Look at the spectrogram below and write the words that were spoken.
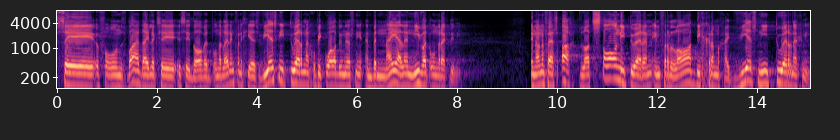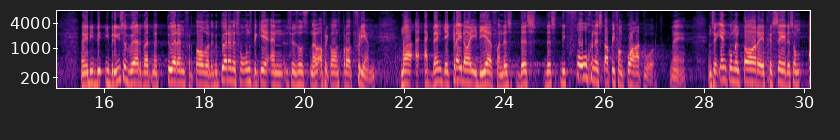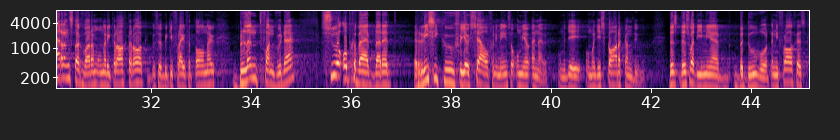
sê vir ons baie duidelik sê sê Dawid onder leiding van die Gees: "Wees nie toornig op die kwaaddoeners nie en beny hulle nie wat onreg doen nie." En dan in vers 8: "Laat staan die toorn en verlaat die grimmigheid. Wees nie toornig nie." Nou die Hebreëse woord wat met toorn vertaal word, ek toorn is vir ons bietjie in soos ons nou Afrikaans praat vreemd. Maar ek, ek dink jy kry daai idee van dis dis dis die volgende stappie van kwaad word, nê. Nee. En so een kommentaar het gesê dis om ernstig warm onder die kraag te raak. Ek so 'n bietjie vry vertaal nou. Blind van woede, so opgewerk dat dit risiko vir jouself en die mense om jou inhou, omdat jy omdat jy skade kan doen. Dis dis wat hiermee bedoel word. En die vraag is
